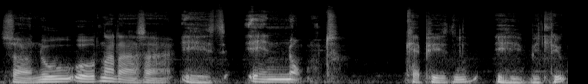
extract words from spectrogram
Så nu åbner der sig et enormt kapitel i mit liv.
